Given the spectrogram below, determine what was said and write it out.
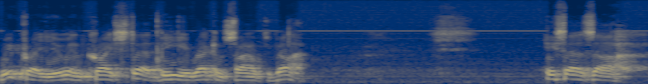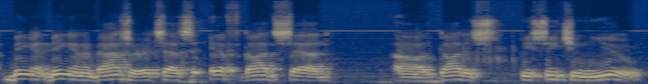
We pray you, in Christ's stead, be ye reconciled to God. He says, uh, being, being an ambassador, it's as if God said, uh, God is beseeching you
